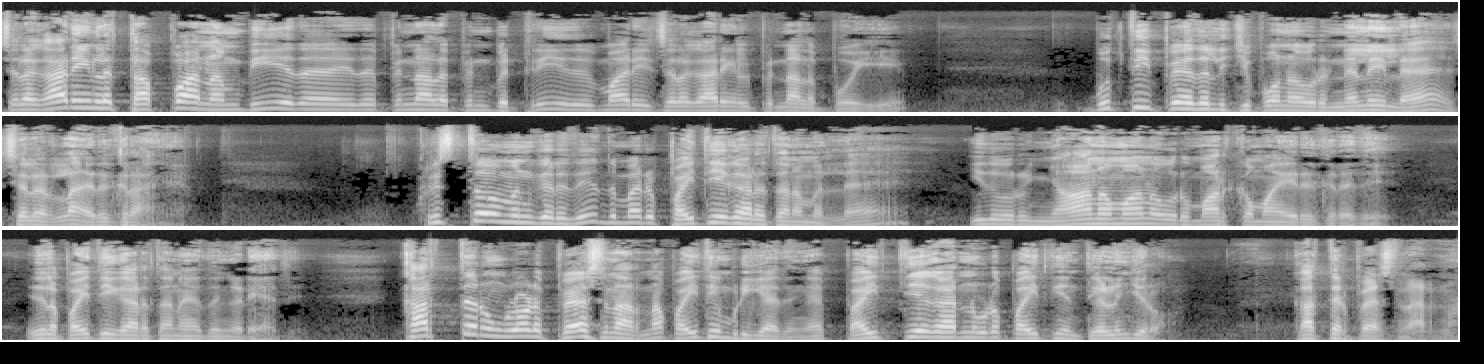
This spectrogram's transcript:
சில காரியங்களை தப்பாக நம்பி இதை இதை பின்னால் பின்பற்றி இது மாதிரி சில காரியங்கள் பின்னால் போய் புத்தி பேதலிச்சு போன ஒரு நிலையில் சிலர்லாம் இருக்கிறாங்க. கிறிஸ்தவம் என்கிறது இந்த மாதிரி பைத்தியகாரத்தனம் இல்லை. இது ஒரு ஞானமான ஒரு மார்க்கமாக இருக்கிறது. இதில் பைத்தியக்காரத்தனம் எதுவும் கிடையாது. கர்த்தர் உங்களோட பேசினார்னா பைத்தியம் பிடிக்காதுங்க. பைத்தியக்காரனு கூட பைத்தியம் தெளிஞ்சிரும். கர்த்தர் பேசினார்னா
